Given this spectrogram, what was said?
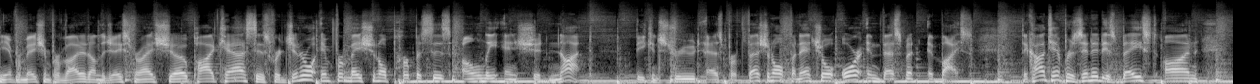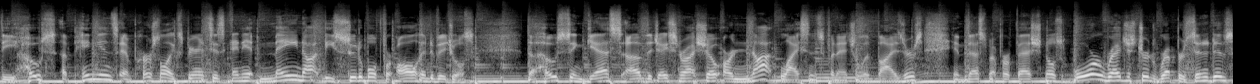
The information provided on the Jason Wright Show podcast is for general informational purposes only and should not be construed as professional, financial, or investment advice. The content presented is based on the host's opinions and personal experiences, and it may not be suitable for all individuals. The hosts and guests of The Jason Wright Show are not licensed financial advisors, investment professionals, or registered representatives.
